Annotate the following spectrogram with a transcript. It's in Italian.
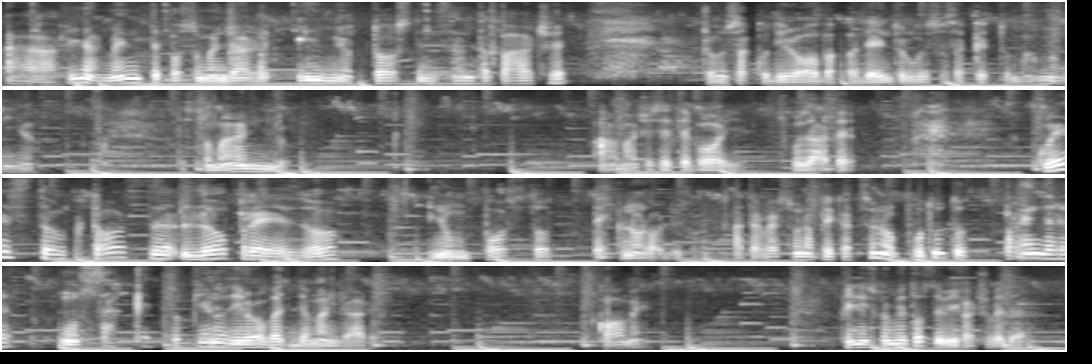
Ah, finalmente posso mangiare il mio toast in santa pace. C'è un sacco di roba qua dentro in questo sacchetto Mamma mia. Adesso mangio. Ah ma ci siete voi Scusate. Questo toast l'ho preso in un posto tecnologico. Attraverso un'applicazione ho potuto prendere un sacchetto pieno di roba da mangiare. Come? Finisco il mio toast e vi faccio vedere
